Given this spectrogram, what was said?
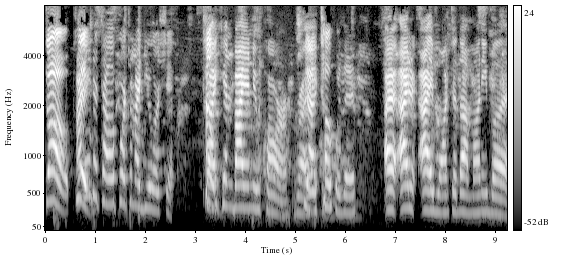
Go. Please. I need to teleport to my dealership so I can buy a new car. Right? Yeah, teleport there. I, I, I wanted that money, but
